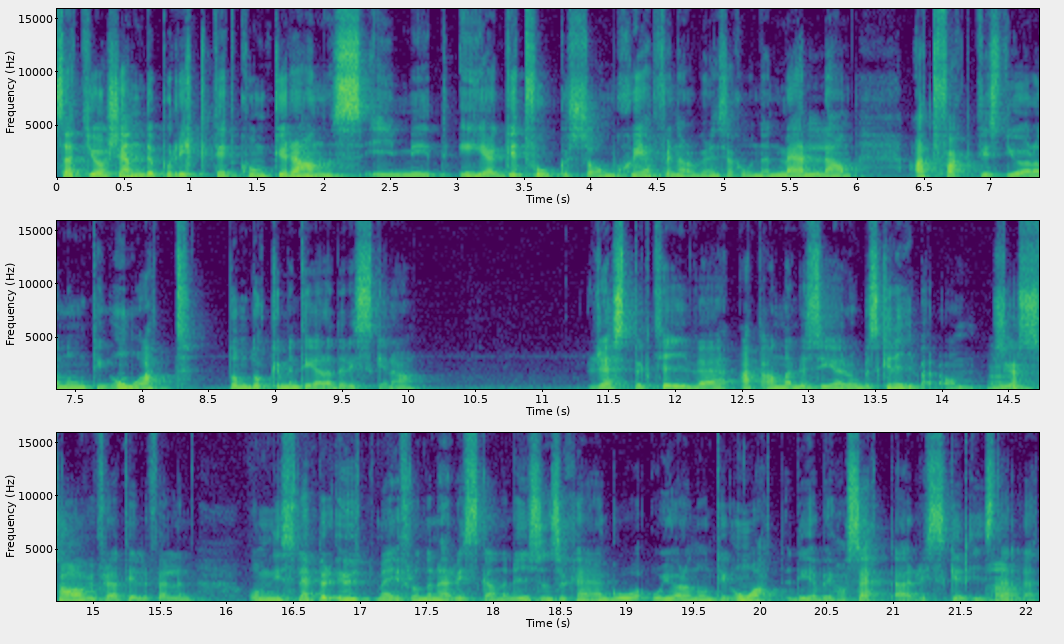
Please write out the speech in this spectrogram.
Så att jag kände på riktigt konkurrens i mitt eget fokus som chef för den här organisationen mellan att faktiskt göra någonting åt de dokumenterade riskerna respektive att analysera och beskriva dem. Så jag sa vid flera tillfällen om ni släpper ut mig från den här riskanalysen så kan jag gå och göra någonting åt det vi har sett är risker istället.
